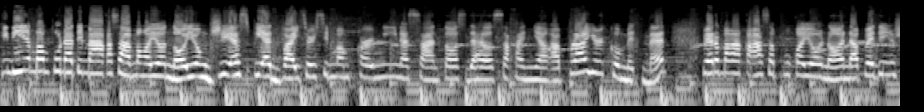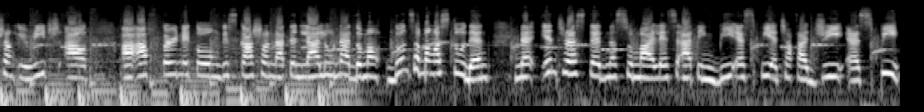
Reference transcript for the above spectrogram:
hindi naman po natin makakasama ngayon no, yung GSP advisor si Ma'am Carmina Santos dahil sa kanyang uh, prior commitment. Pero makakaasa po kayo no, na pwede nyo siyang i-reach out uh, after nitong discussion natin lalo na doon sa mga student na interested na sumali sa ating BSP at saka GSP.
